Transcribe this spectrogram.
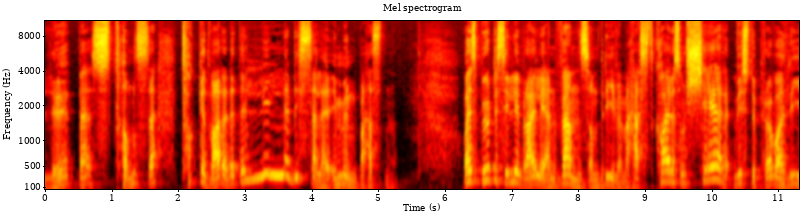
løpe, stanse, takket være dette lille bisselet i munnen på hesten. Og Jeg spurte Silje Breili, en venn som driver med hest, hva er det som skjer hvis du prøver å ri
